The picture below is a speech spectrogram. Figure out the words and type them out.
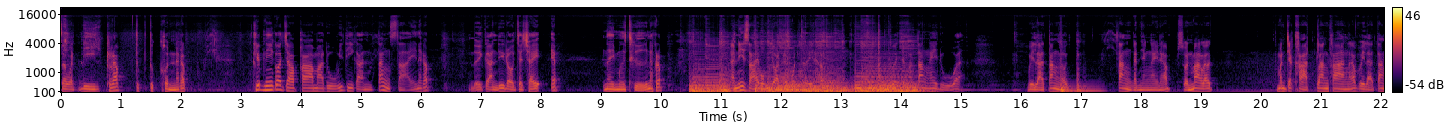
สวัสดีครับทุกๆคนนะครับ คลิปนี้ก็จะพามาดูวิธีการตั้งสายนะครับ โดยการที่เราจะใช้แอปในมือถือนะครับ อันนี้สายผมหย่อนไปหมดเลยนะครับ เพื่อจะมาตั้งให้ดูว่า เวลาตั้งแล้วตั้งกันยังไงนะครับ ส่วนมากแล้ว มันจะขาดกลางทางนะครับ เวลาตั้ง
